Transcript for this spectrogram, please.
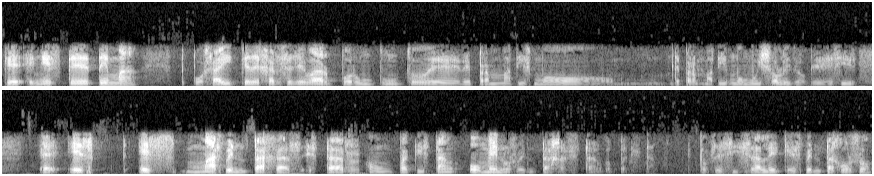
que en este tema pues hay que dejarse llevar por un punto de, de pragmatismo de pragmatismo muy sólido que decir eh, es es más ventajas estar con Pakistán o menos ventajas estar con Pakistán. Entonces si sale que es ventajoso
